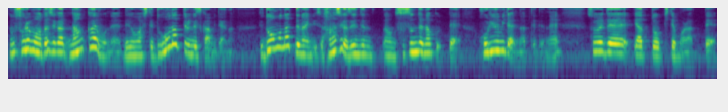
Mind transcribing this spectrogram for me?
でもそれも私が何回もね、電話してどうなってるんですか？みたいな。で、どうもなってないんですよ。話が全然あの進んでなくって、保留みたいになっててね。それで、やっと来てもらって。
